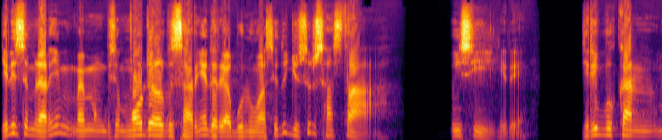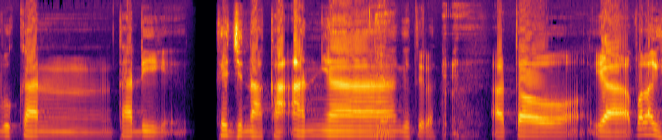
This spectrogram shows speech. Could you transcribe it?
jadi sebenarnya memang bisa modal besarnya dari Abu Nuwas itu justru sastra, puisi gitu ya. Jadi bukan bukan tadi kejenakaannya ya. gitu loh. Atau ya apalagi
